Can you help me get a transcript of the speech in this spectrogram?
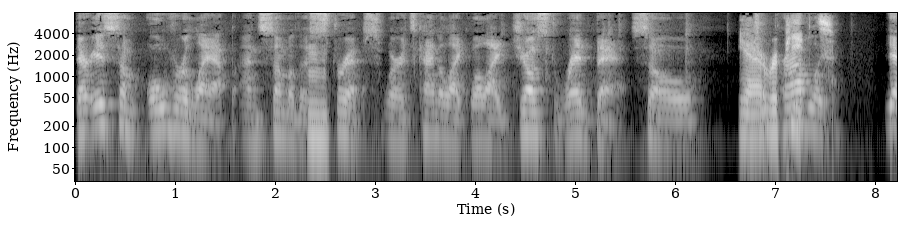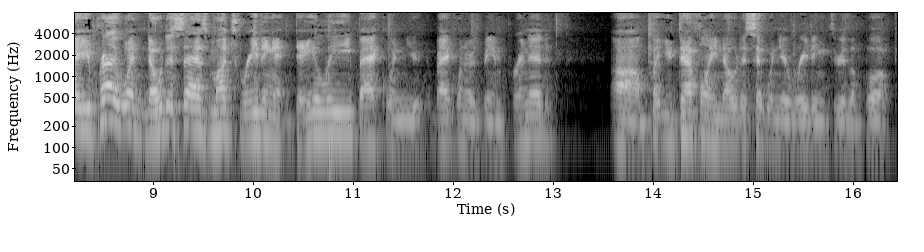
There is some overlap on some of the Mhm. strips where it's kind of like, well, I just read that, so Yeah, you it repeats. probably- yeah, you probably wouldn't notice as much reading it daily back when you back when it was being printed, um, but you definitely notice it when you're reading through the book.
